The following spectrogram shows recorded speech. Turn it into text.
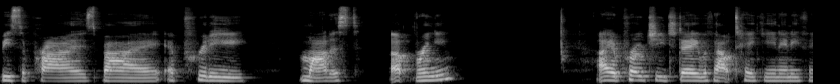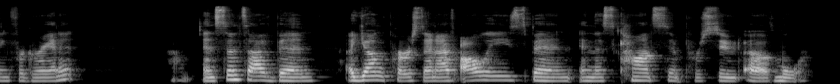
be surprised by a pretty modest upbringing. I approach each day without taking anything for granted. Um, and since I've been a young person, I've always been in this constant pursuit of more.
